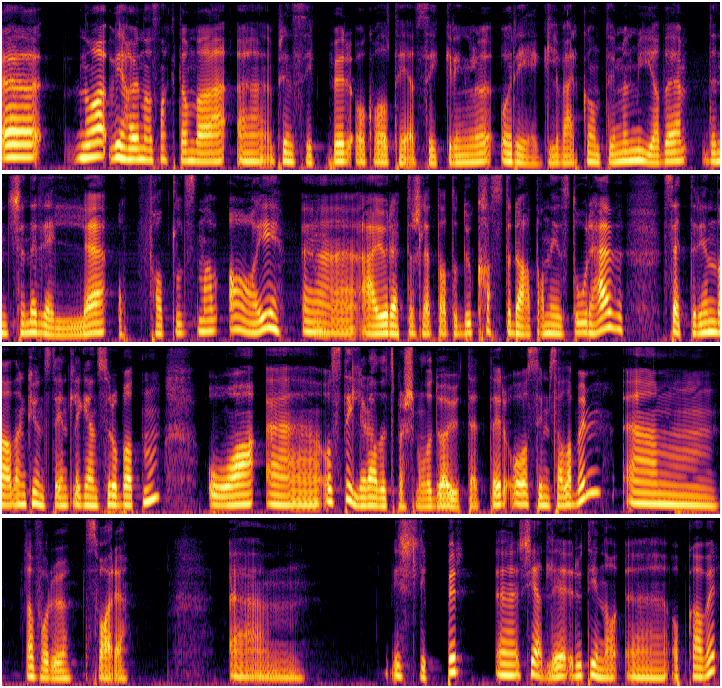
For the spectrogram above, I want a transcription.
uh, nå, Vi har jo nå snakket om da, uh, prinsipper og kvalitetssikring og regelverk og annet, men mye av det, den generelle oppfattelsen av AI uh, er jo rett og slett at du kaster dataen i en stor haug, setter inn da den kunstige intelligensroboten, og, eh, og stiller da det spørsmålet du er ute etter, og simsalabim, um, da får du svaret. Eh, vi slipper eh, kjedelige rutineoppgaver.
